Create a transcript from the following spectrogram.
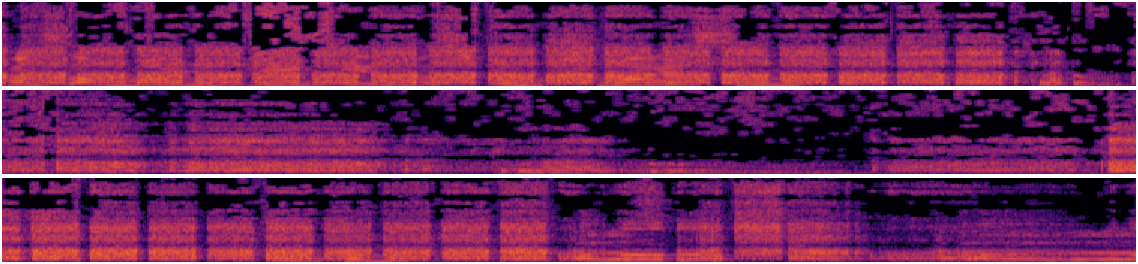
Kannst auch meinetwegen irgendwas umschmeißen. Kann man. Alles. Alles.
